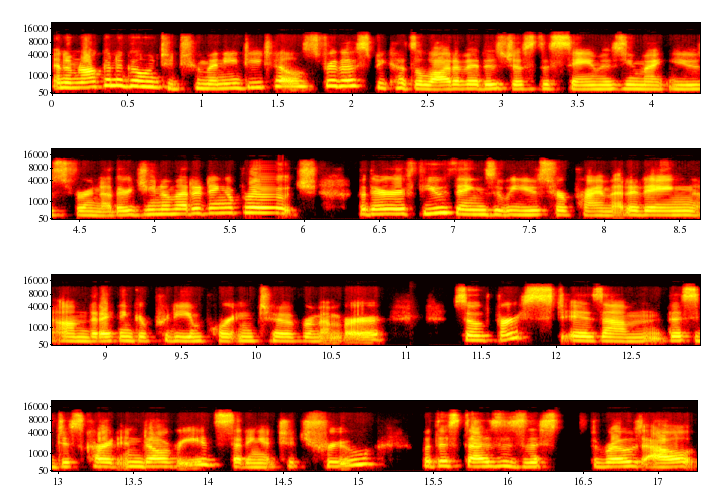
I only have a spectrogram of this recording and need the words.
And I'm not going to go into too many details for this because a lot of it is just the same as you might use for another genome editing approach. But there are a few things that we use for prime editing um, that I think are pretty important to remember. So first is um, this discard indel reads, setting it to true. What this does is this throws out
